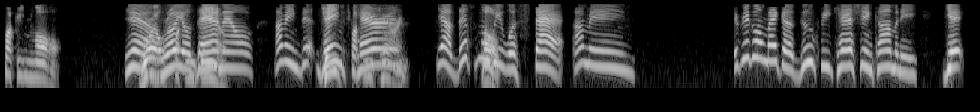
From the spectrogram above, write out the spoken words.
fucking Mull. yeah, Royal Royal Dano. Dano. I mean, D- James, James, fucking Karen. Karen. Yeah, this Oh. movie was stat. I mean, if you're gonna make a goofy cash-in comedy, get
